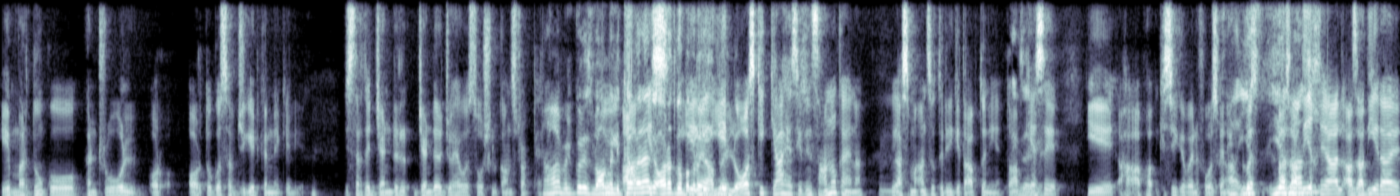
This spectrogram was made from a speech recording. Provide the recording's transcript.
یہ مردوں کو کنٹرول اور عورتوں کو سبجیگیٹ کرنے کے لیے۔ جس طرح سے جینڈر جینڈر جو ہے وہ سوشل کانسٹرکٹ ہے۔ ہاں بالکل اس لا میں لکھا ہوا ہے کہ عورت کو پکڑو یہاں یہ لاس کی کیا حیثیت؟ انسانوں کا ہے نا۔ کوئی آسمان سے اتری کتاب تو نہیں ہے۔ تو آپ کیسے یہ آپ کسی کے اوپر انفورس کریں آزادی خیال آزادی رائے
